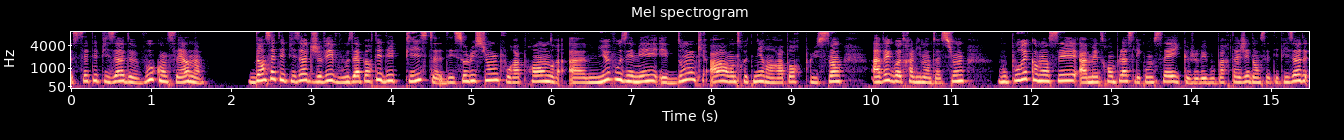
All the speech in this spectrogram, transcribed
cet épisode vous concerne. Dans cet épisode, je vais vous apporter des pistes, des solutions pour apprendre à mieux vous aimer et donc à entretenir un rapport plus sain avec votre alimentation. Vous pourrez commencer à mettre en place les conseils que je vais vous partager dans cet épisode,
